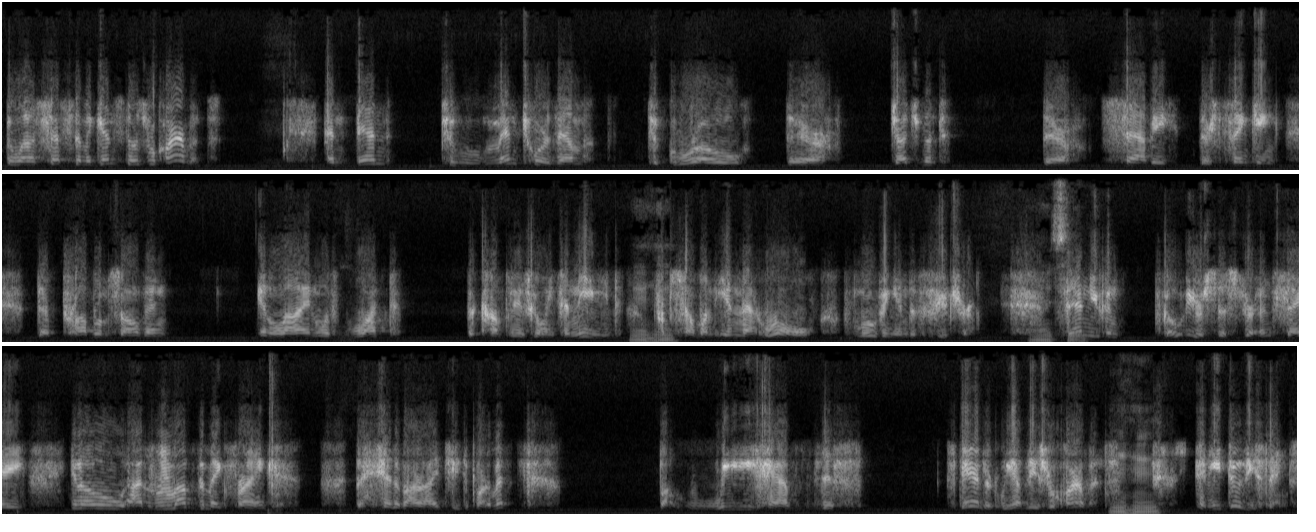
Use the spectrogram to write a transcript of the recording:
We want to assess them against those requirements. And then to mentor them to grow their judgment, their savvy, their thinking, their problem solving in line with what the company is going to need from Mhm. someone in that role moving into the future. Then you can go to your sister and say, you know, I'd love to make Frank the head of our IT department, but we have this standard. We have these requirements. Mm-hmm. Can he do these things?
